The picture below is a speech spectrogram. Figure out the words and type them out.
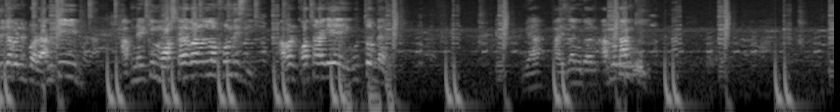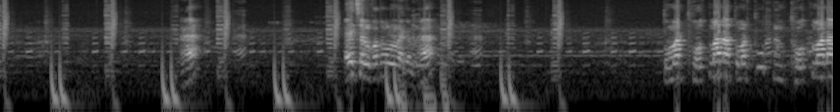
দুটা মিনিট পরে? আমি কি আপনার কি মস্কার করার জন্য ফোন দিছি? আমার কথার আগে উত্তর দেন। ফাইজলামি করেন। আপনার নাম কি? এই ছেলে কথা বলো না কেন হ্যাঁ? তোমার থোতমাটা তোমার থোত- থোতমাটা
